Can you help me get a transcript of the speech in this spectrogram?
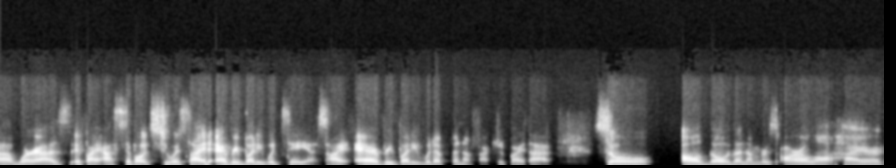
Uh, whereas if I asked about suicide, everybody would say yes. I everybody would have been affected by that. So although the numbers are a lot higher,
